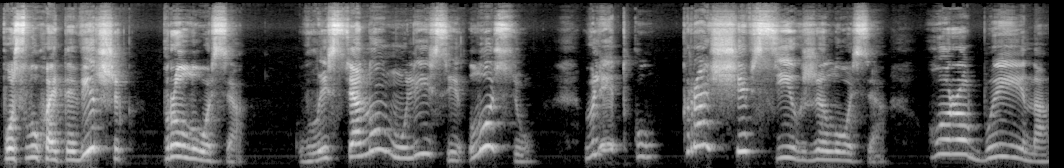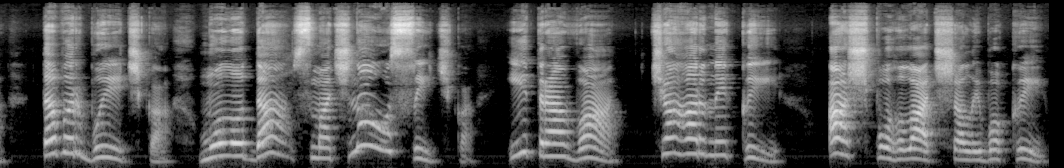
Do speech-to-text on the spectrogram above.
Послухайте віршик про лося. В листяному лісі лосю влітку краще всіх жилося. Горобина та вербичка, молода смачна осичка, і трава, чагарники, аж погладшали боки.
